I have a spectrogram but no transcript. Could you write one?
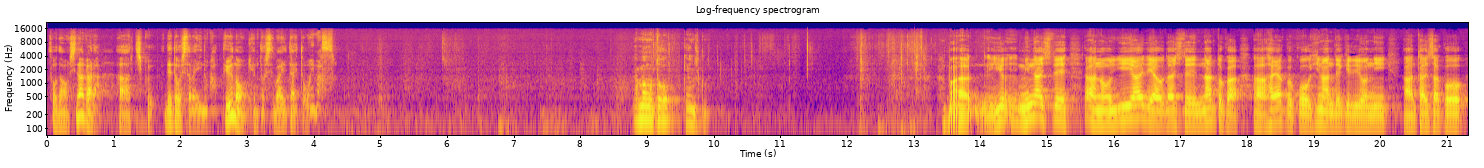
相談をしながら、地区でどうしたらいいのかというのを検討してまいりたいと思います。山本健二君。まあ、みんなしてあのいいアイデアを出してなんとか早くこう避難できるように対策を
